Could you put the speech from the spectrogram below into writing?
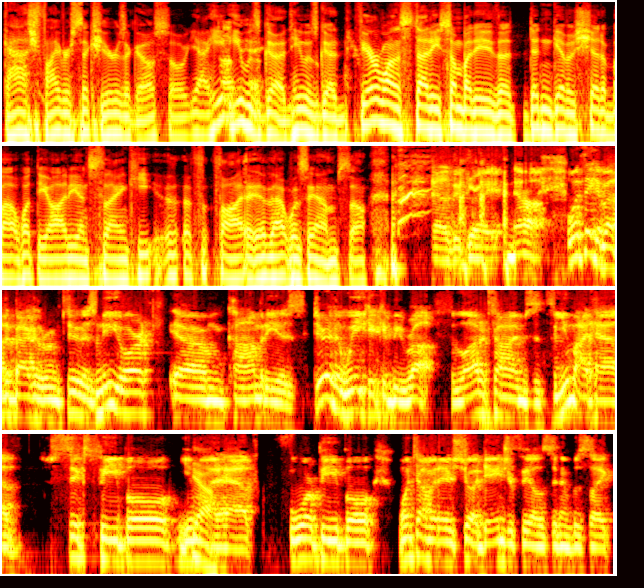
gosh, five or six years ago. So yeah, he, he was good. He was good. If you ever want to study somebody that didn't give a shit about what the audience think, he uh, th- thought uh, that was him. So That'd be great. No, one thing about the back of the room too is New York um, comedy is during the week it can be rough. A lot of times it's, you might have six people, you Yeah. might have four people. One time I did a show at Dangerfields and it was like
